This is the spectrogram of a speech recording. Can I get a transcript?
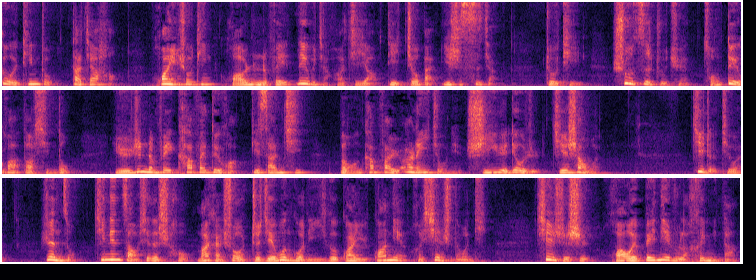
各位听众，大家好，欢迎收听华为任正非内部讲话纪要第九百一十四讲，主题：数字主权从对话到行动，与任正非咖啡对话第三期。本文刊发于二零一九年十一月六日，接上文。记者提问：任总，今天早些的时候，马凯硕直接问过您一个关于观念和现实的问题。现实是，华为被列入了黑名单，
